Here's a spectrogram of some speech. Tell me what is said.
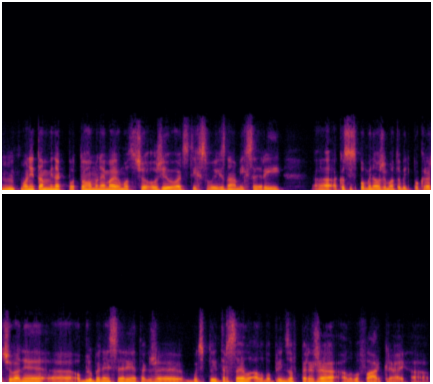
Mm, oni tam inak pod toho nemajú moc čo oživovať z tých svojich známych sérií ako si spomínal, že má to byť pokračovanie e, obľúbenej série, takže buď Splinter Cell, alebo Prince of Persia, alebo Far Cry a,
